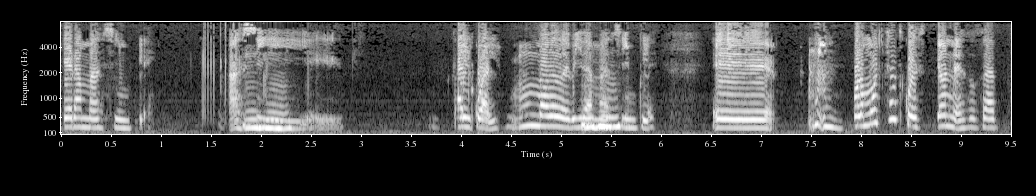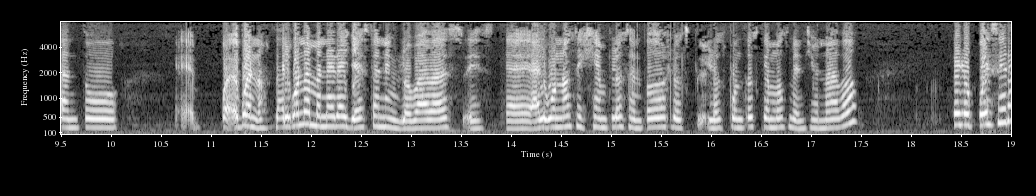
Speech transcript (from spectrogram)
que era más simple. Así, tal cual, un modo de vida más simple. por muchas cuestiones, o sea, tanto bueno, de alguna manera ya están englobadas este, algunos ejemplos en todos los, los puntos que hemos mencionado. Pero pues era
